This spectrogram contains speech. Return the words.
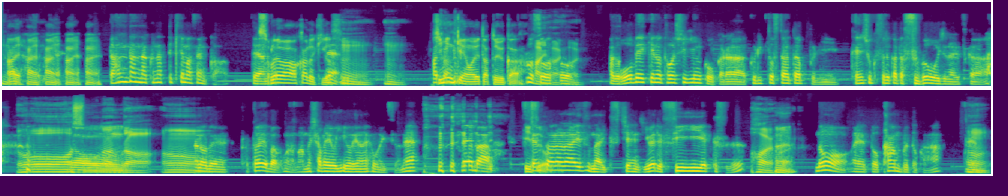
うん。はいはいはいはいはい。だんだんなくなってきてませんか？それはわかる気がすうる。ん。うん。あと市民権を得たというか。そうそうそう。はいはいはいあと、欧米系の投資銀行からクリプトスタートアップに転職する方すごい多いじゃないですか。おー、そうなんだ。うん。なので、例えば、まあ、まり喋りを言わない方がいいですよね。例えば。 centralize な exchange、いわゆる CEX はいはの、えっと幹部とか、い。うえーん。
